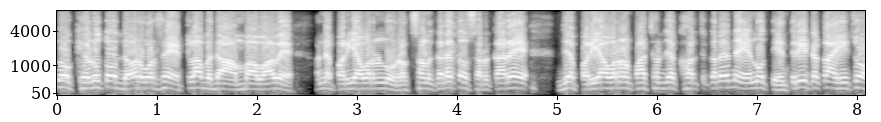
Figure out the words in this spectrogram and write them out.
તો ખેડૂતો દર વર્ષે એટલા બધા આંબા વાવે અને પર્યાવરણનું રક્ષણ કરે તો સરકારે જે પર્યાવરણ પાછળ જે ખર્ચ કરે ને એનો તેત્રીસ ટકા હિસ્સો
